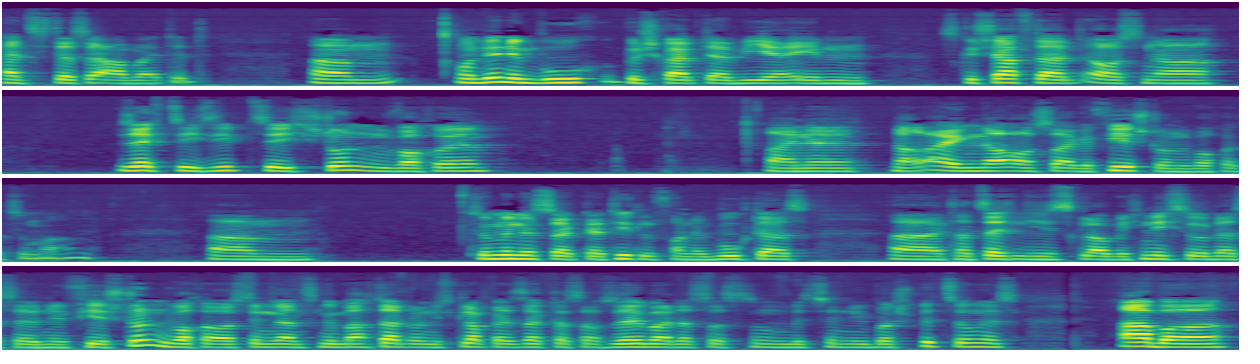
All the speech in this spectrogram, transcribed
hat sich das erarbeitet. Ähm, und in dem Buch beschreibt er, wie er eben es geschafft hat, aus einer 60, 70 Stunden Woche eine nach eigener Aussage 4 Stunden Woche zu machen. Ähm, zumindest sagt der Titel von dem Buch das. Äh, tatsächlich ist es, glaube ich, nicht so, dass er eine Vier-Stunden-Woche aus dem Ganzen gemacht hat. Und ich glaube, er sagt das auch selber, dass das so ein bisschen eine Überspitzung ist. Aber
